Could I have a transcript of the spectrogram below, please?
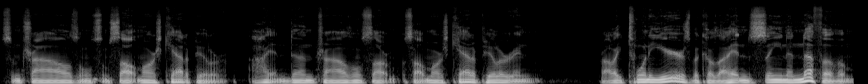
some trials on some salt marsh caterpillar. I hadn't done trials on salt, salt marsh caterpillar in probably 20 years because I hadn't seen enough of them.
